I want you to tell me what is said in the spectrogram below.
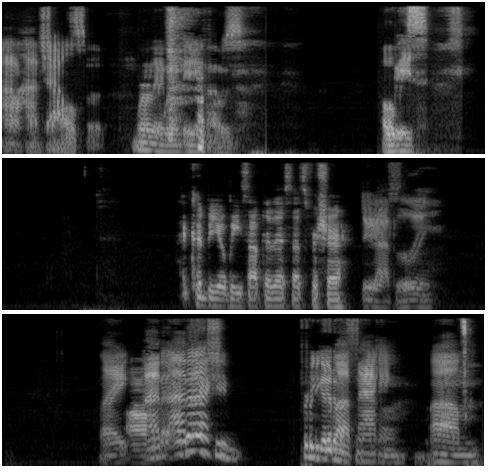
I don't have jowls, but where they would be if I was obese. I could be obese after this, that's for sure. Dude, absolutely. Like Um, I've, I've been actually pretty good about snacking. Um,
